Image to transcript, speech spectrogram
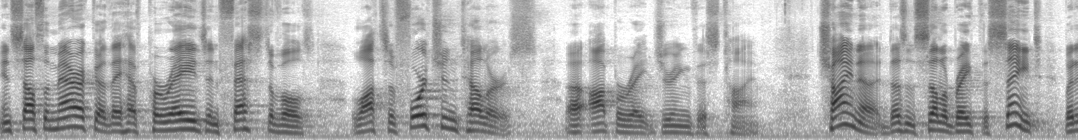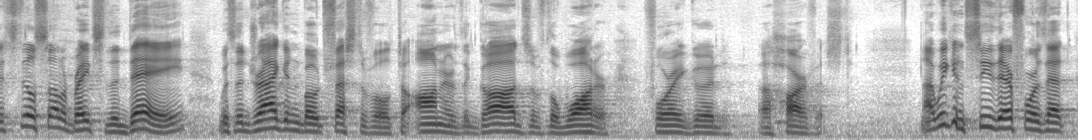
In South America, they have parades and festivals. Lots of fortune tellers uh, operate during this time. China doesn't celebrate the saint, but it still celebrates the day with the Dragon Boat Festival to honor the gods of the water for a good uh, harvest. Now we can see therefore that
